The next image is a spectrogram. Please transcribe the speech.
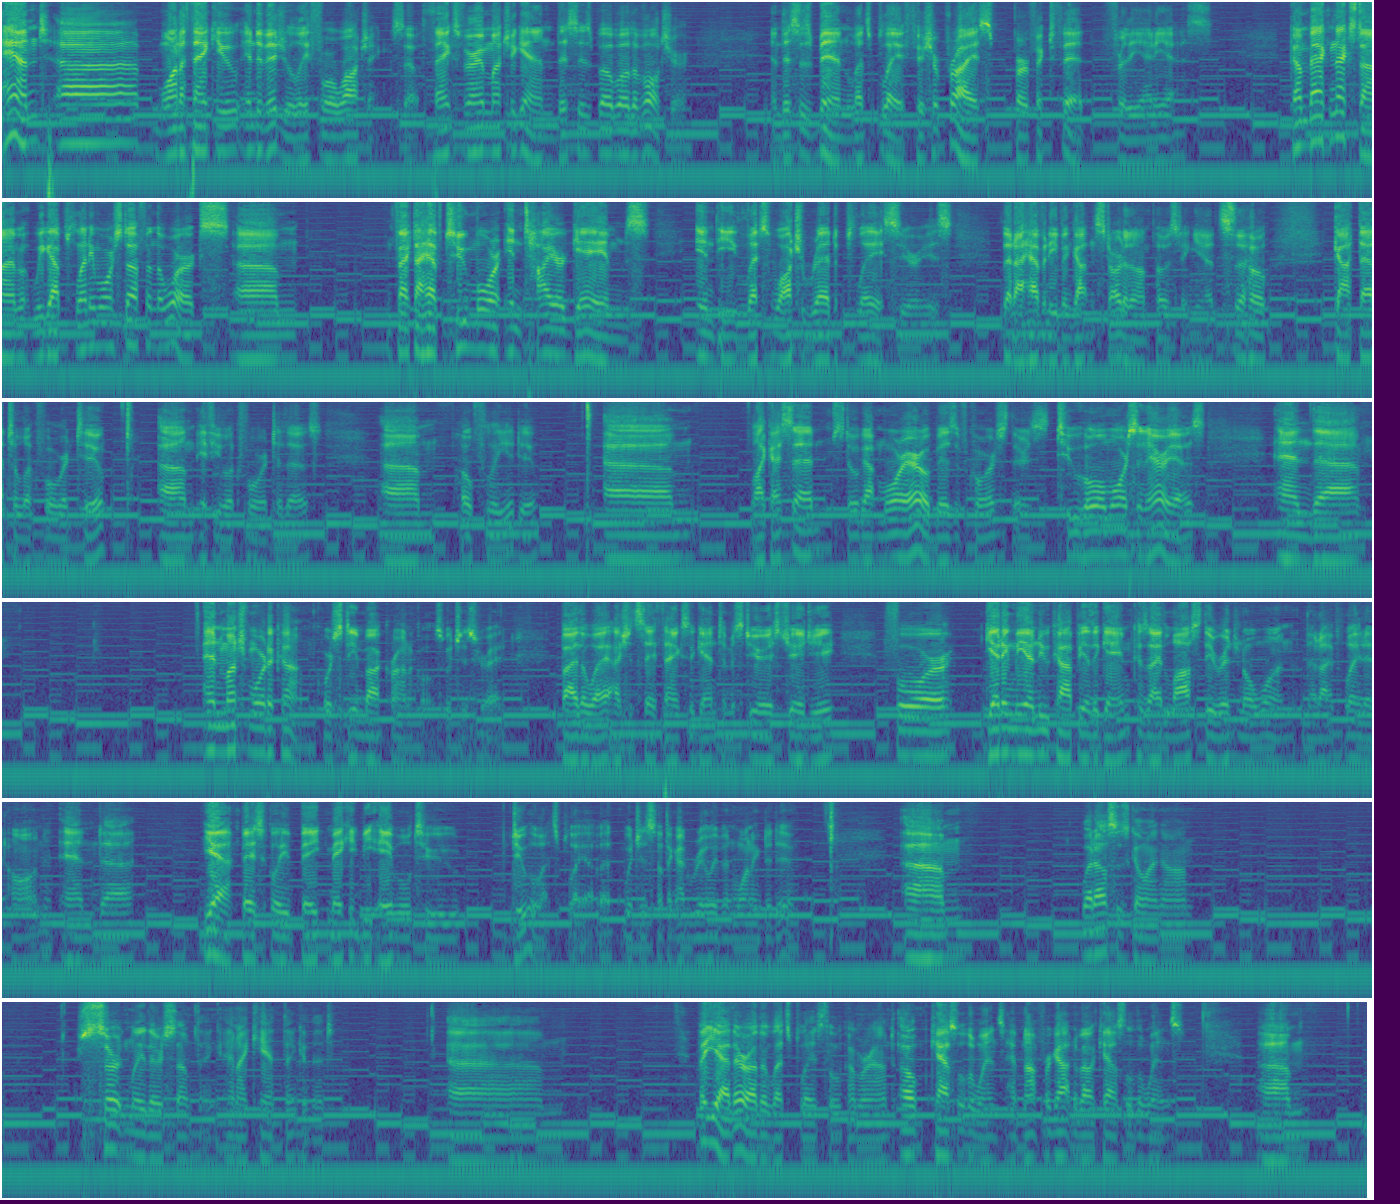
And, uh, want to thank you individually for watching. So, thanks very much again. This is Bobo the Vulture. And this has been Let's Play Fisher-Price Perfect Fit for the NES. Come back next time. We got plenty more stuff in the works. Um, in fact, I have two more entire games in the Let's Watch Red Play series that I haven't even gotten started on posting yet, so got that to look forward to, um, if you look forward to those. Um, hopefully you do. Um, like I said, still got more Aerobiz, of course. There's two whole more scenarios, and, uh, and much more to come. Of course, Steambot Chronicles, which is great. By the way, I should say thanks again to Mysterious JG for getting me a new copy of the game because I lost the original one that I played it on, and uh, yeah, basically making me able to do a Let's Play of it, which is something I'd really been wanting to do. Um, what else is going on? Certainly there's something, and I can't think of it. Um, but yeah, there are other Let's Plays that will come around. Oh, Castle of the Winds. Have not forgotten about Castle of the Winds. Um,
